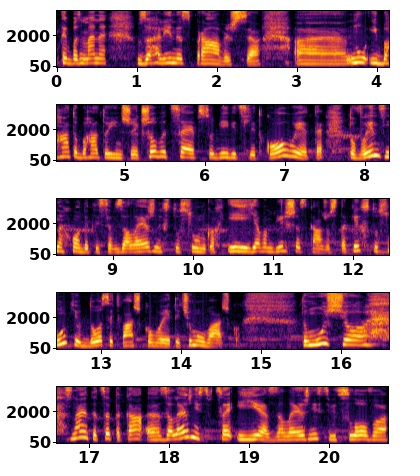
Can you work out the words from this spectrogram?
Ти без мене взагалі не справишся. Е, ну і багато багато іншого. Якщо ви це в собі відслідковуєте, то ви знаходитеся в залежних стосунках. І я вам більше скажу, з таких стосунків досить важко вийти. Чому важко? Тому що знаєте, це така е, залежність, це і є залежність від слова,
